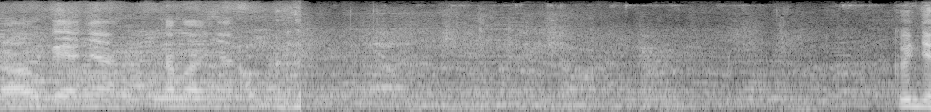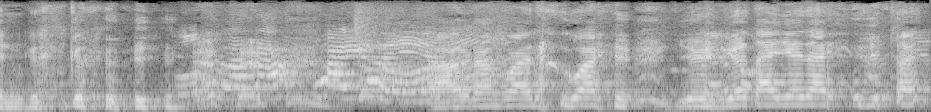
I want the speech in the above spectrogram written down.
Rồi ok nha, cảm ơn nha Cứ nhìn cứ cứ. Ờ đang quay đang quay. Giơ giơ tay giơ tay giơ tay.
